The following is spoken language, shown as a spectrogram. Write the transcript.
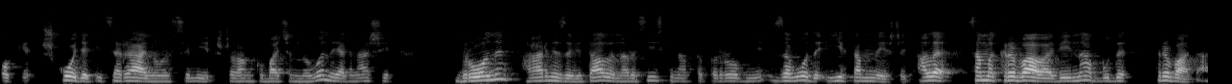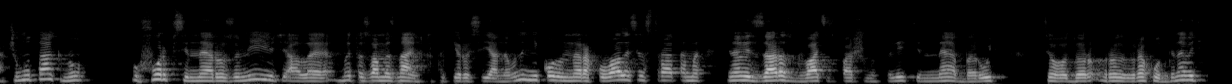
поки шкодять, і це реально ми самі щоранку бачимо новини, як наші дрони гарні завітали на російські нафтопереробні заводи і їх там нищать. Але саме кривава війна буде тривати. А чому так? Ну у Форбсі не розуміють, але ми то з вами знаємо, хто такі росіяни. Вони ніколи не рахувалися втратами, і навіть зараз, в 21 столітті, не беруть цього до розрахунку. Навіть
